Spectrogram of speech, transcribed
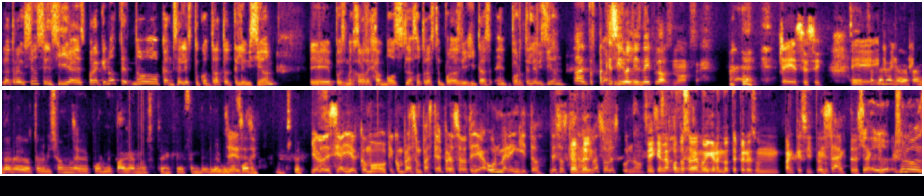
La traducción sencilla es para que no te no canceles tu contrato de televisión, eh, pues mejor dejamos las otras temporadas viejitas eh, por televisión. ah, entonces, ¿para qué sirve el Disney Plus? No, o sea, Sí, sí, sí. Sí, Eh, se tiene también- que defender de la televisión eh, por de paga, ¿no? Se tiene que defender de alguna Sí, sí, forma. Yo lo decía ayer como que compras un pastel, pero solo te llega un merenguito. De esos que están arriba solo es uno. sí, Así que en la foto se ve muy grandote, pero es un panquecito, ¿no? Exacto, Yo, exacto. yo- yo lo veo al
